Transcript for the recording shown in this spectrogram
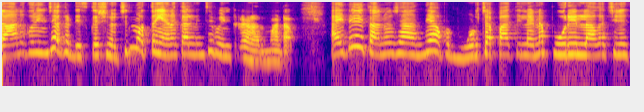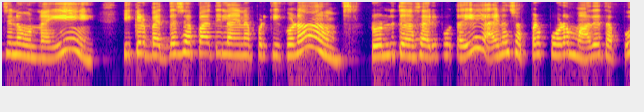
దాని గురించి అక్కడ డిస్కషన్ వచ్చింది. మొత్తం వెనకాల నుంచి వింటున్నాడు అనమాట అయితే తనుజ అంది అప్పుడు మూడు చపాతీలు అయినా పూరీలాగా చిన్న చిన్నవున్నాయి. ఇక్కడ పెద్ద చపాతీలు అయినప్పటికీ కూడా రెండు సరిపోతాయి. అయినా చెప్పకపోవడం మాదే తప్పు.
